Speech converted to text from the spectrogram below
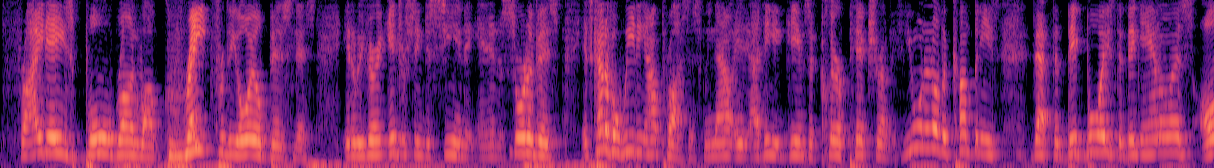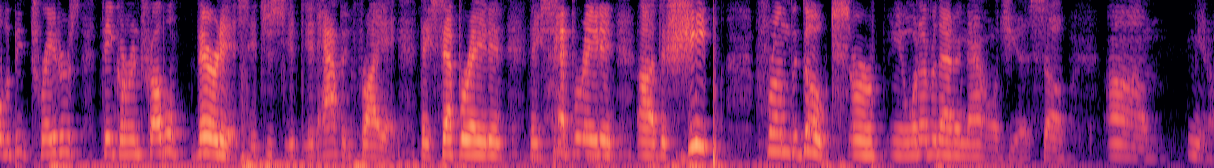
Friday's bull run, while great for the oil business, it'll be very interesting to see. And, and it sort of is, it's kind of a weeding out process. We now, it, I think it gives a clear picture of if you want to know the companies that the big boys, the big analysts, all the big traders think are in trouble, there it is. It's just, it, it happened Friday. They separated, they separated uh, the sheep from the goats, or you know, whatever that analogy is. So, um, you know,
